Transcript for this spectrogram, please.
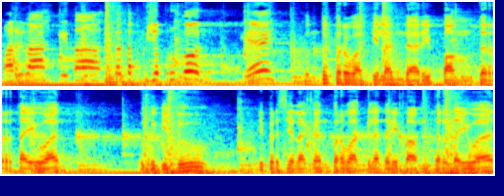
Marilah kita tetap guyup rukun oke Untuk perwakilan dari Pamter Taiwan, untuk itu dipersilakan perwakilan dari Pamter Taiwan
